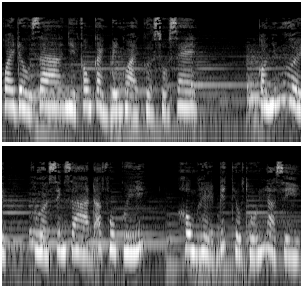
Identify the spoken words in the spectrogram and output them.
Quay đầu ra nhìn phong cảnh bên ngoài cửa sổ xe. Có những người vừa sinh ra đã phú quý Không hề biết thiếu thốn là gì.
